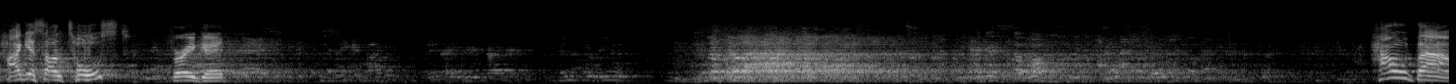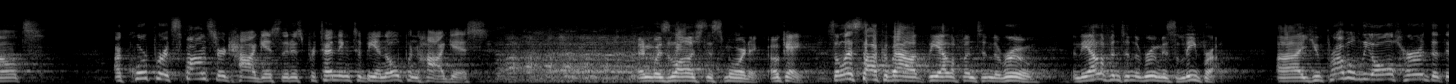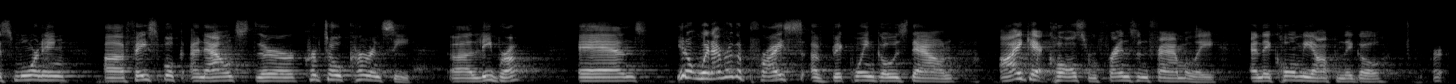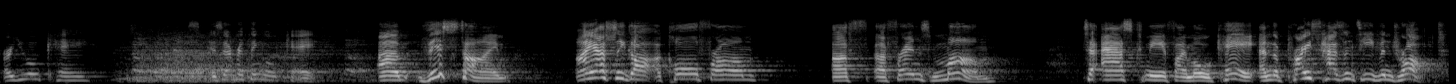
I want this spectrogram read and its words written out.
Haggis on toast. Very good. How about a corporate sponsored haggis that is pretending to be an open haggis and was launched this morning. Okay, so let's talk about the elephant in the room. And the elephant in the room is Libra. Uh, you probably all heard that this morning uh, Facebook announced their cryptocurrency, uh, Libra. And, you know, whenever the price of Bitcoin goes down, I get calls from friends and family, and they call me up and they go, are, are you okay? Is, everything okay? Um, this time, I actually got a call from a, a friend's mom to ask me if I'm okay, and the price hasn't even dropped.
